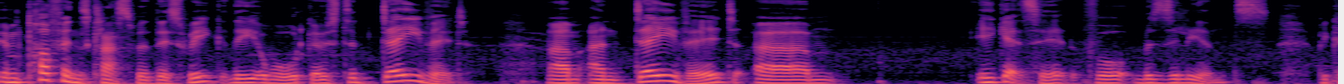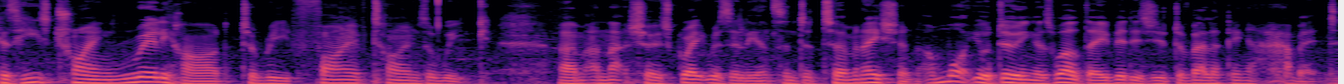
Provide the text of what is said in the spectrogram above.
In Puffin's class this week, the award goes to David. Um, and David, um, he gets it for resilience because he's trying really hard to read five times a week. Um, and that shows great resilience and determination. And what you're doing as well, David, is you're developing a habit.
